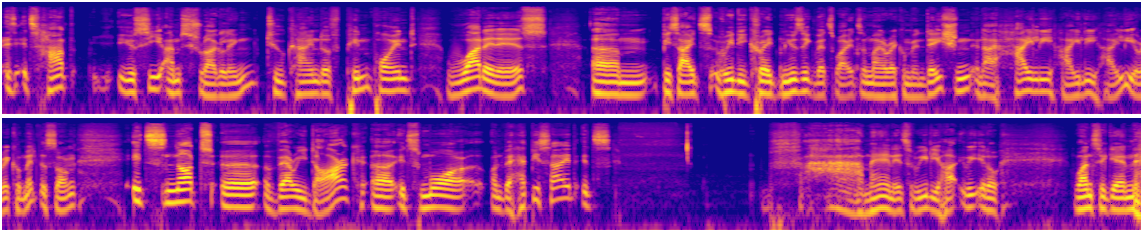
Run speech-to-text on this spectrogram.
it's hard. You see, I'm struggling to kind of pinpoint what it is. Um, besides really great music, that's why it's in my recommendation, and I highly, highly, highly recommend the song. It's not uh, very dark. Uh, it's more on the happy side. It's ah man, it's really hard. You know, once again,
